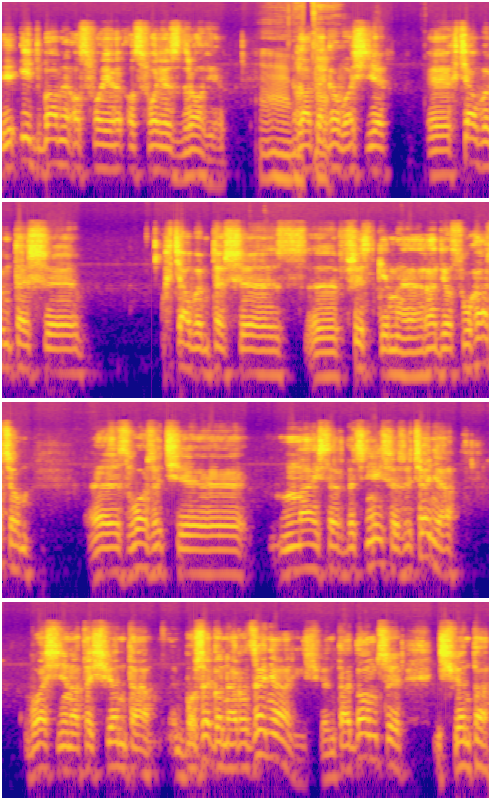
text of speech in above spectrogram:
i, i dbamy o swoje, o swoje zdrowie. Mm, Dlatego to, właśnie e, chciałbym też, e, chciałbym też e, z, e, wszystkim radiosłuchaczom e, złożyć najserdeczniejsze życzenia właśnie na te święta Bożego Narodzenia i święta Domczy i święta,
